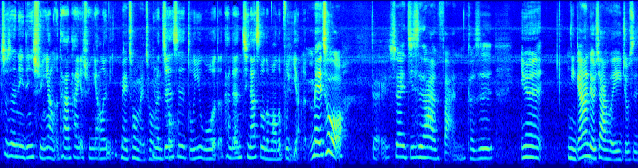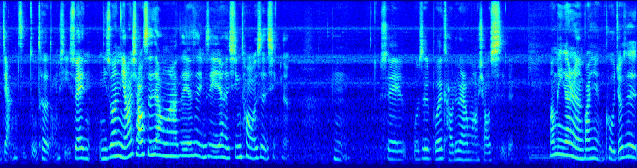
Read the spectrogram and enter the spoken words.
就是你已经驯养了它，它也驯养了你。没错没错。你们之间是独一无二的，它跟其他所有的猫都不一样了。没错。对，所以即使它很烦，可是因为。你刚刚留下的回忆就是这样子独特的东西，所以你说你要消失掉吗？这件事情是一件很心痛的事情呢。嗯，所以我是不会考虑让猫消失的。猫咪跟人的关系很酷，就是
